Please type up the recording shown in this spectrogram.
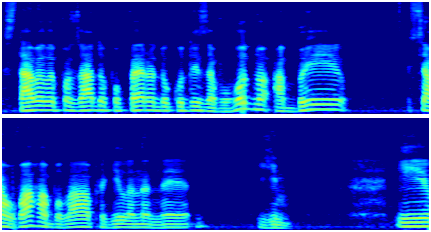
Ставили позаду, попереду, куди завгодно, аби вся увага була приділена не їм. І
